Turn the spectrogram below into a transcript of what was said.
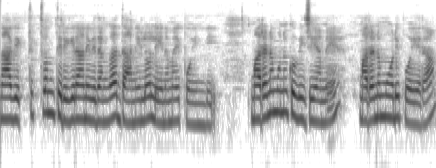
నా వ్యక్తిత్వం తిరిగిరాని విధంగా దానిలో లీనమైపోయింది. మరణమునకు విజయమే మరణమోడిపోయేరా?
